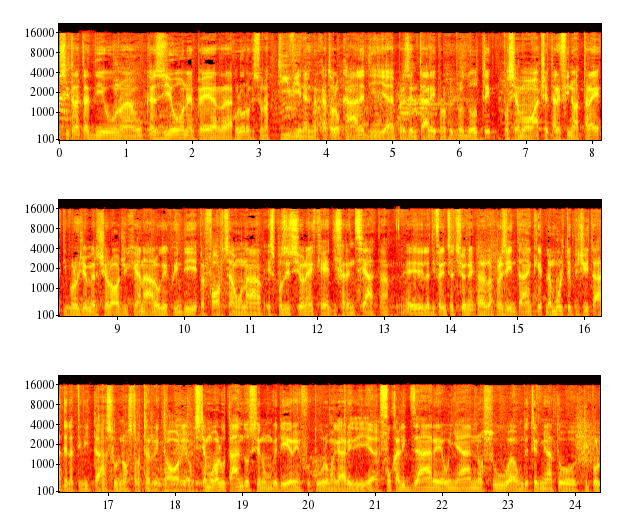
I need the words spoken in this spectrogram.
Si tratta di un'occasione per coloro che sono attivi nel mercato locale di eh, presentare i propri prodotti. Possiamo accettare fino a tre tipologie merceologiche analoghe, quindi per forza una esposizione che è differenziata. E la differenziazione rappresenta anche la molteplicità dell'attività sul nostro territorio. Stiamo valutando se non vedere in futuro magari di eh, focalizzare ogni anno su eh, un determinato tipo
